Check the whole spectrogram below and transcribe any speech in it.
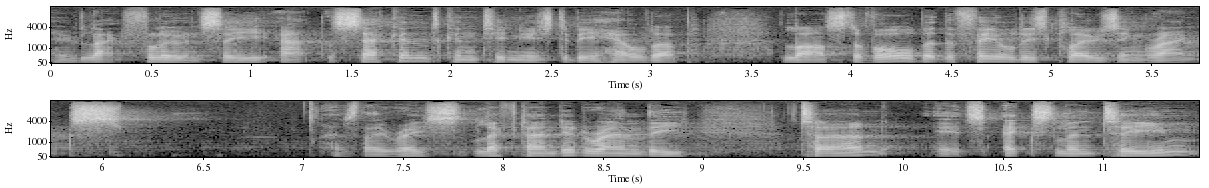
who lacked fluency at the second, continues to be held up last of all, but the field is closing ranks. As they race left-handed around the turn, it's excellent team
